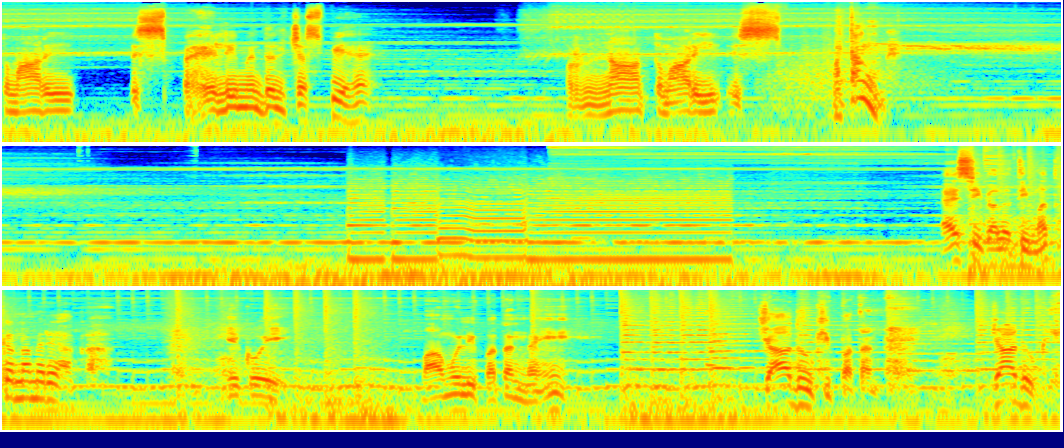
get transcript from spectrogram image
तुम्हारी इस पहेली में दिलचस्पी है और ना तुम्हारी इस पतंग में। ऐसी गलती मत करना मेरे आका। ये कोई मामूली पतंग नहीं, जादू की पतंग है, जादू की।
